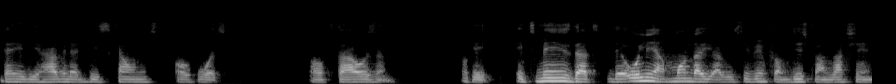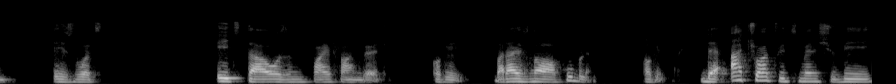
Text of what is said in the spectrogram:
Then you'll be having a discount of what? Of 1,000. Okay, it means that the only amount that you are receiving from this transaction is what? 8,500. Okay, but that is not a problem. Okay, the actual treatment should be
